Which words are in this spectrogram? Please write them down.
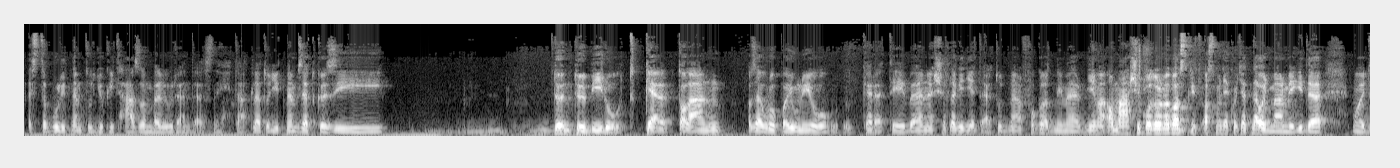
ezt a bulit nem tudjuk itt házon belül rendezni. Tehát lehet, hogy itt nemzetközi döntőbírót kell találnunk, az Európai Unió keretében esetleg egy ilyet el tudnál fogadni? Mert nyilván a másik oldalon meg azt, azt mondják, hogy hát nehogy már még ide majd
